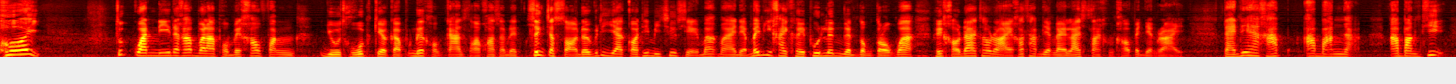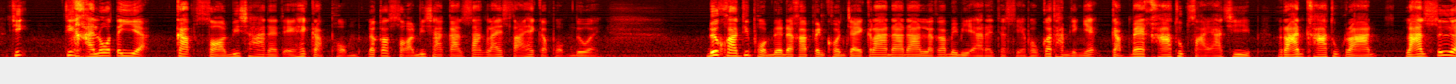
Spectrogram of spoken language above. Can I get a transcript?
เฮ้ยทุกวันนี้นะครับเวลาผมไปเข้าฟัง YouTube เกี่ยวกับเรื่องของการสอนความสำเร็จ ซึ่งจะสอนโดยวิทยากรที่มีชื่อเสียงมากมายเนี่ยไม่มีใครเคยพูดเรื่องเงินตรงๆว่าเฮ้ยเขาได้เท่าไหร่เขาทำยังไงไลฟ์สไตล์ของเขาเป็นอย่างไร แต่เนี่ยครับอาบังอะ อาบังที่ที่ที่ขายโรตีอะกลับสอนวิชาในตัวเองให้กับผม แล้วก็สอนวิชาการสร้างไลฟ์สไตล์ให้กับผมด้วย ด้วยความที่ผมเนี่ยนะครับ เป็นคนใจกล้าหน้าด้าน แล้วก็ไม่มีอะไรจะเสียผมก็ทำอย่างเงี้ยกับแม่ค้าทุกสายอาชีพ ร้านค้าทุกร้าน ร้านเสื้อ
